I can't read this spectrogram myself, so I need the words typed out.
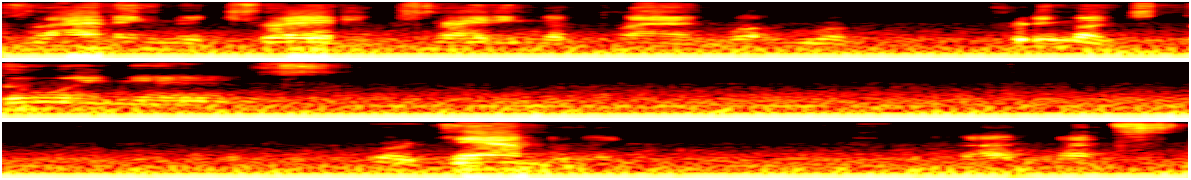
planning the trade and trading the plan, what we're pretty much doing is we're gambling. That, that's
